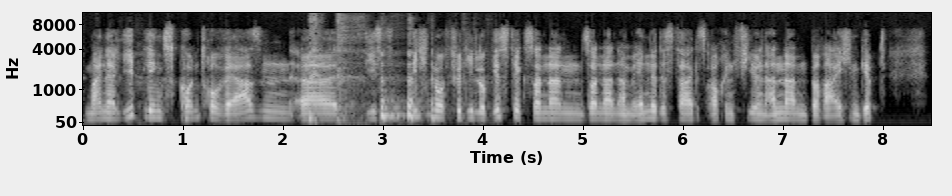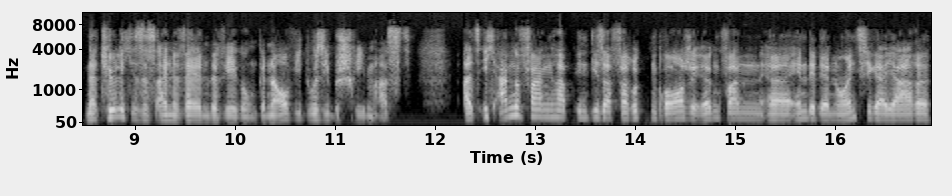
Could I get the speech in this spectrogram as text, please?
meiner Lieblingskontroversen, äh, die es nicht nur für die Logistik, sondern sondern am Ende des Tages auch in vielen anderen Bereichen gibt. Natürlich ist es eine Wellenbewegung, genau wie du sie beschrieben hast. Als ich angefangen habe in dieser verrückten Branche, irgendwann äh, Ende der 90er Jahre,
